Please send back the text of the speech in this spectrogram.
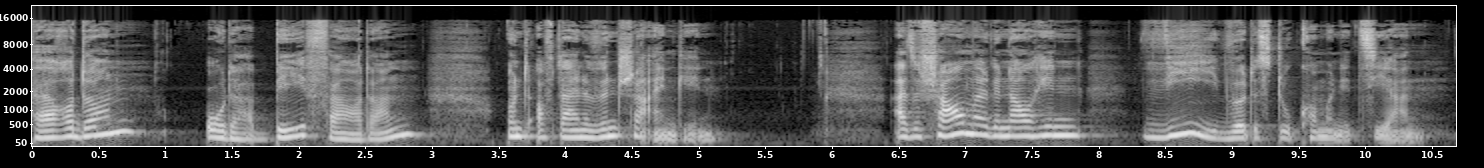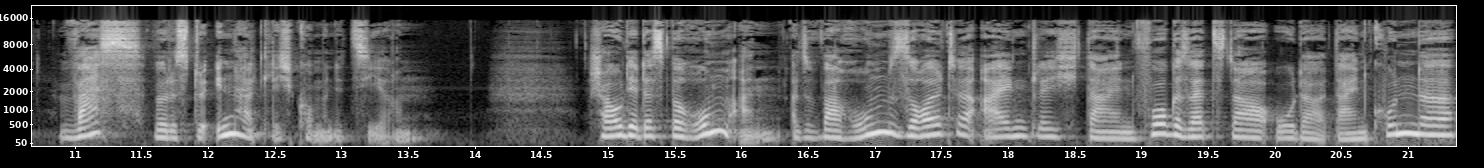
fördern oder befördern und auf deine Wünsche eingehen. Also schau mal genau hin, wie würdest du kommunizieren? Was würdest du inhaltlich kommunizieren? Schau dir das Warum an. Also warum sollte eigentlich dein Vorgesetzter oder dein Kunde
